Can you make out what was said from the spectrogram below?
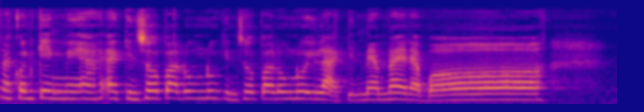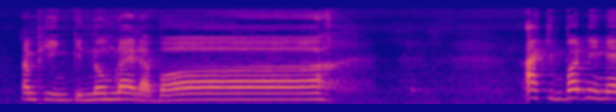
อะคนเก่งแม่อะอะกินโชว์ปลาลุงลูกกินโชว์ปลาลุงลูกอีหล่ากินแมมได้ละบอน้ำพิงกินนมได้ละบออะกินเบิดนี่แม่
